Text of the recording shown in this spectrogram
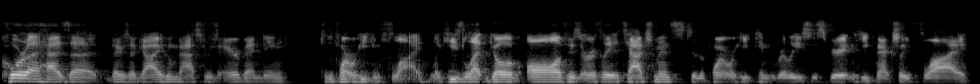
Korra has a, there's a guy who masters airbending to the point where he can fly. Like he's let go of all of his earthly attachments to the point where he can release his spirit and he can actually fly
